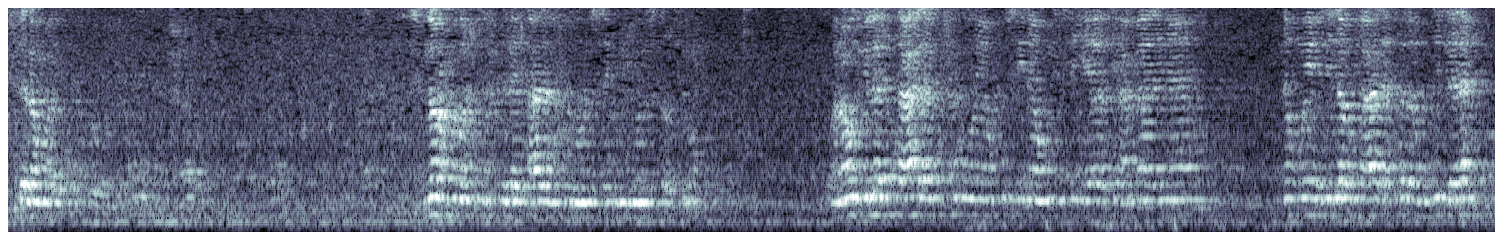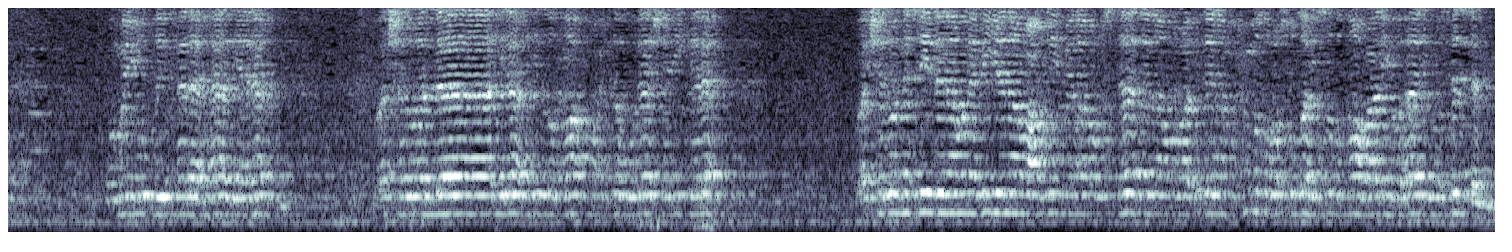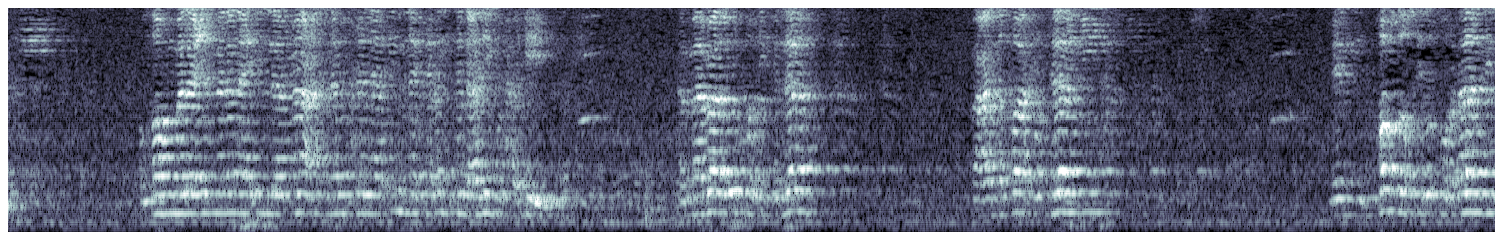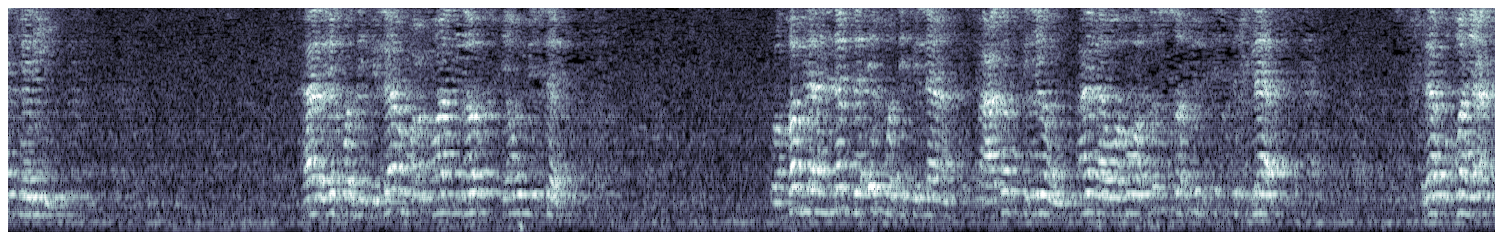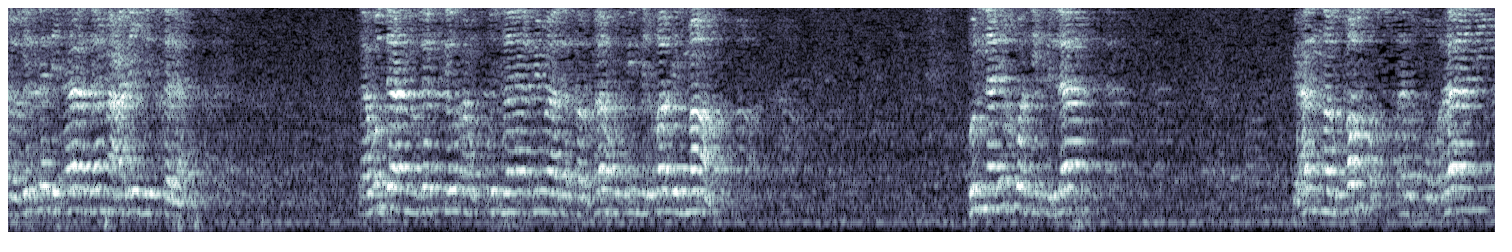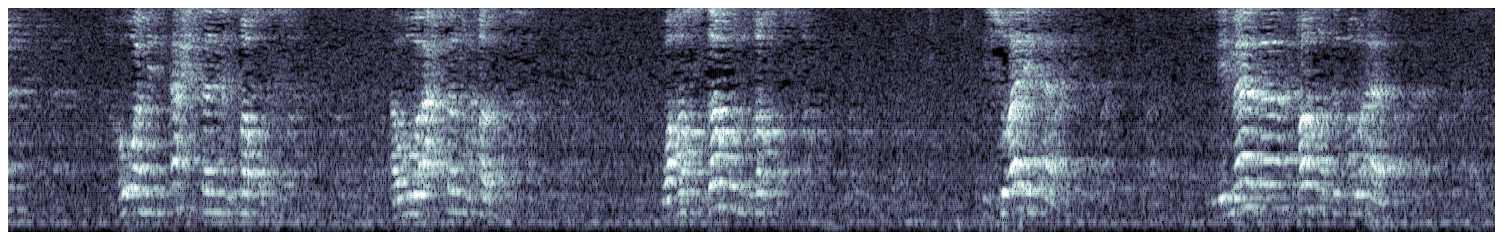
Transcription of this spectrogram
السلام عليكم. بسم الله الرحمن الرحيم. الحمد لله تعالى نحمده ونستعينه ونستغفره. ونعوذ بالله تعالى من شرور أنفسنا ومن سيئات أعمالنا. إنه يهدي الله تعالى فلا مضل له. ومن يضلل فلا هادي له. وأشهد أن لا إله إلا الله وحده لا شريك له. وأشهد أن سيدنا ونبينا وعظيمنا وأستاذنا ورائدنا محمد رسول الله صلى الله عليه وآله وسلم. اللهم لا علم لنا إلا ما علمتنا إنك أنت العليم الحكيم. أما بعد إخوتي في الله مع اللقاء الثاني من قصص القرآن الكريم. هذا إخوتي في الله عنوان درس يوم السبت. وقبل أن نبدأ إخوتي في الله مع درس اليوم ألا وهو قصة الاستخلاف. استخلاف الله عز وجل لآدم عليه السلام. لابد أن نذكر أنفسنا بما ذكرناه في اللقاء الماضي قلنا إخوتي في الله بأن القصص القرآني هو من أحسن القصص أو هو أحسن القصص وأصدق القصص. السؤال الآن لماذا قصص القرآن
